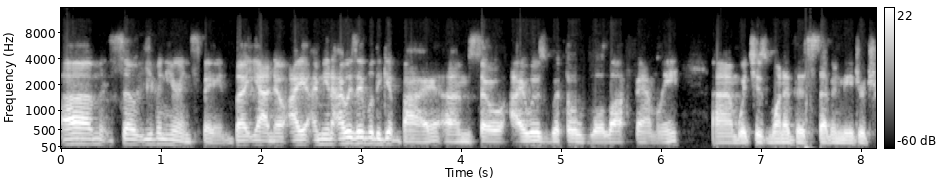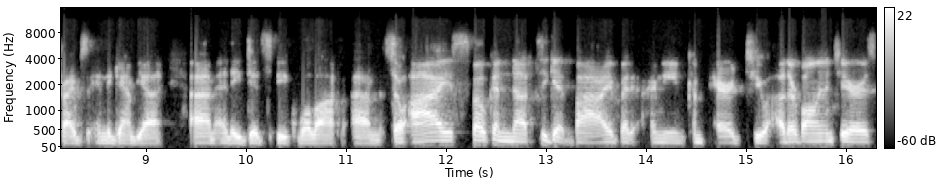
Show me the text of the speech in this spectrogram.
Um so even here in spain. But yeah no i i mean i was able to get by. Um so i was with the wolof family um, which is one of the seven major tribes in the Gambia, um, and they did speak Wolof. Um, so I spoke enough to get by, but I mean, compared to other volunteers,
